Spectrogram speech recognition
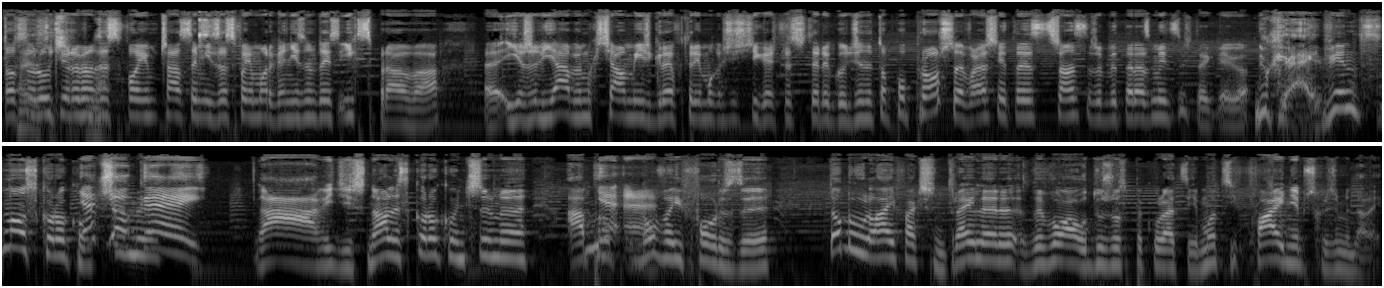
to, To co jest ludzie robią dziwne. ze swoim czasem i ze swoim organizmem, to jest ich sprawa. E, jeżeli ja bym chciał mieć grę, w której mogę się ścigać przez 4 godziny, to poproszę, właśnie to jest szansa, żeby teraz mieć coś takiego. Okej, więc no skoro kończymy... okej! A, widzisz, no ale skoro kończymy a nowej Forzy, to był live action trailer, wywołał dużo spekulacji, emocji, fajnie, przechodzimy dalej.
